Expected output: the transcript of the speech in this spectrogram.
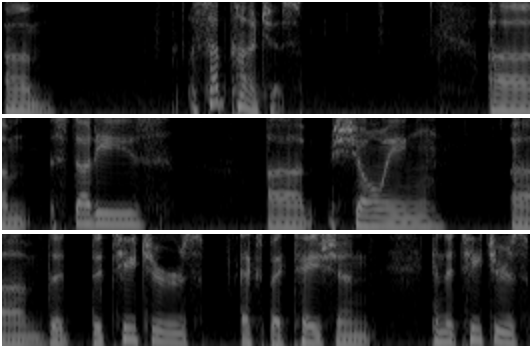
um, subconscious um, studies uh, showing um, the the teacher's expectation and the teacher's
